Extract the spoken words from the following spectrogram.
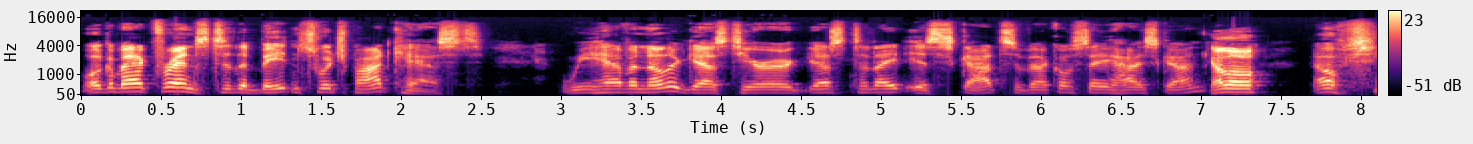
Welcome back, friends, to the Bait and Switch podcast. We have another guest here. Our guest tonight is Scott Saveco. Say hi, Scott. Hello. Oh,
